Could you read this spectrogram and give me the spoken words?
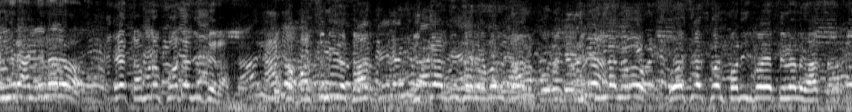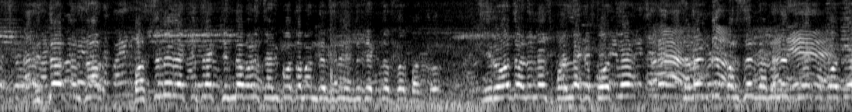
మీరు అంటున్నారు ఏ తమ్ముడు ఫోటో చూసారా ఒక బస్సు మీద సార్ విద్యార్థులు సార్ ఎవరు సార్ పిల్లలు కోసేసుకొని పనికి పోయే పిల్లలు కాదు సార్ విద్యార్థులు సార్ బస్సు మీద ఎక్కితే కింద పడి చనిపోతామని తెలిసిన ఎందుకు ఎక్కుతారు సార్ బస్సు ఈ రోజు అటెండెన్స్ పడలేకపోతే సెవెంటీ పర్సెంట్ అటెండెన్స్ లేకపోతే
